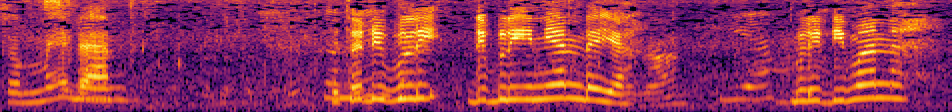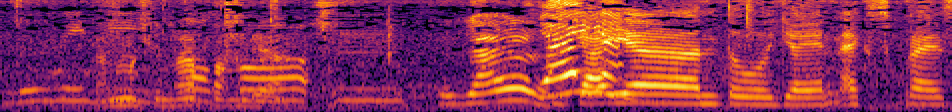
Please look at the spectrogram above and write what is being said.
Ke Medan. Itu dibeli dibeli ini anda ya? Iya. Beli di mana? Beli kan di makin lapang dia toko, mm, Giant. Giant tuh, Giant Express.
